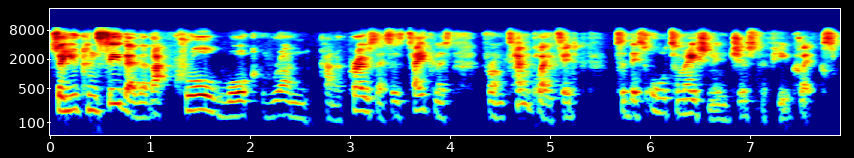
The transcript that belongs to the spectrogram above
So you can see there that that crawl, walk, run kind of process has taken us from templated to this automation in just a few clicks.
